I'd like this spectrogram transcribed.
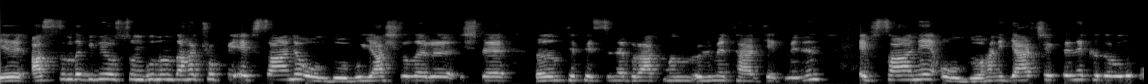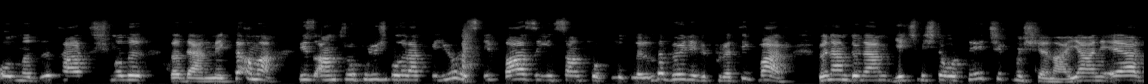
e, aslında biliyorsun bunun daha çok bir efsane olduğu, bu yaşlıları işte dağın tepesine bırakmanın, ölüme terk etmenin efsane olduğu, hani gerçekte ne kadar olup olmadığı tartışmalı da denmekte ama biz antropolojik olarak biliyoruz ki bazı insan topluluklarında böyle bir pratik var. Dönem dönem geçmişte ortaya çıkmış Şenay. Yani eğer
